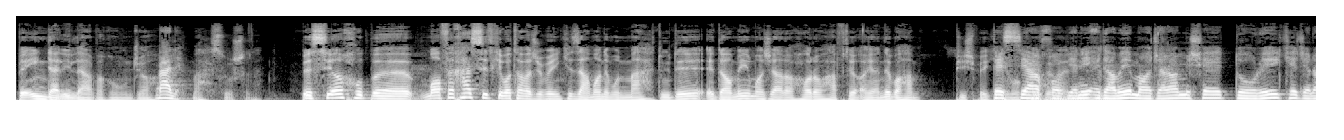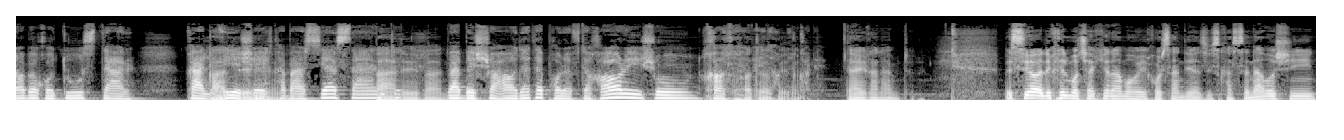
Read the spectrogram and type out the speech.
به این دلیل در واقع اونجا بله. محصور شدن بسیار خوب موافق هستید که با توجه به اینکه زمانمون محدوده ادامه ماجراها رو هفته آینده با هم پیش بگیریم بسیار خوب؟ یعنی ادامه ماجرا میشه دوره‌ای که جناب قدوس در قلعه قلعه. شیخ تبرسی هستند بله بله. و به شهادت پر افتخار ایشون خاتمه خاتمه پیدا پیدا. می‌کنه. دقیقا همینطوره. بسیار عالی خیلی متشکرم آقای خورسندی عزیز خسته نباشین.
